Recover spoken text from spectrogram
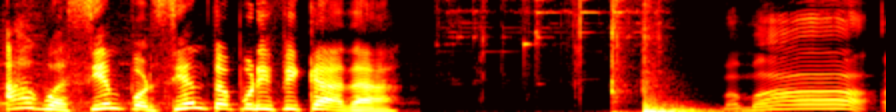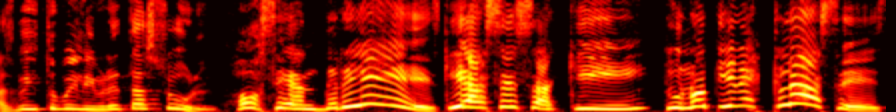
Agua 100% purificada. Mamá, ¿has visto mi libreta azul? José Andrés, ¿qué haces aquí? ¿Tú no tienes clases?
